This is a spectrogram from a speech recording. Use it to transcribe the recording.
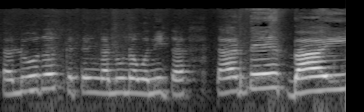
saludos, que tengan una bonita tarde, bye.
